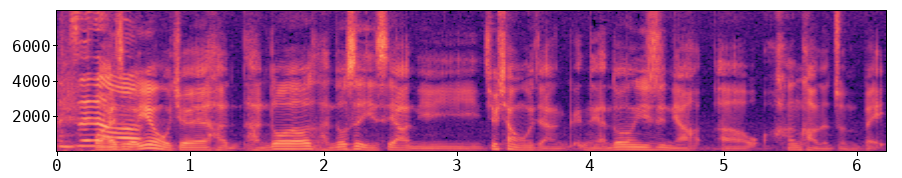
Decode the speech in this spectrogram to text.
我还是会，因为我觉得很很多很多事情是要你，就像我讲，你很多东西是你要呃很好的准备。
